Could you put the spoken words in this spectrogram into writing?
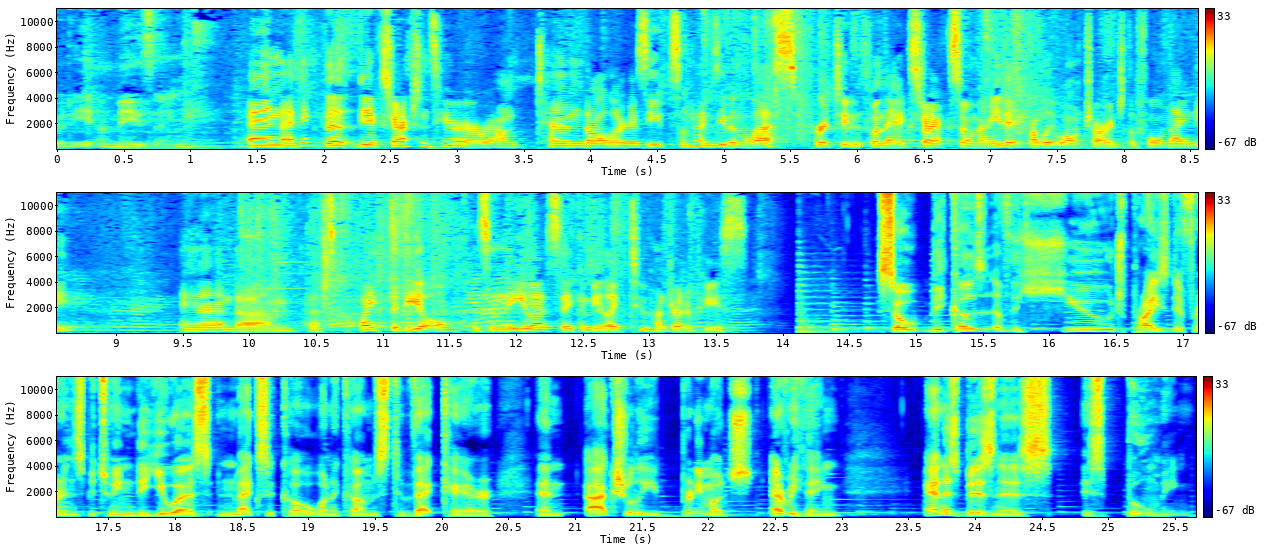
Pretty amazing. And I think the, the extractions here are around $10, sometimes even less per tooth. When they extract so many, they probably won't charge the full 90 And um, that's quite the deal, because in the US, they can be like 200 a piece. So, because of the huge price difference between the US and Mexico when it comes to vet care and actually pretty much everything, Anna's business is booming.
